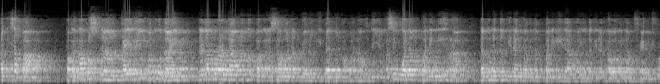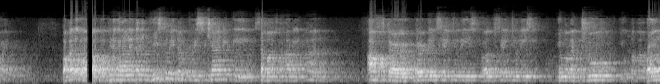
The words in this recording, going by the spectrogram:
At isa pa, pagkatapos ng, kaya yung patunay na natural lamang ang pag-aasawa ng ganong edad ng kapanahon niya. Kasi walang paninira na tulad ng ginagawa nilang paninira ngayon na tinatawag nilang pedophile. Pangalawa, pag pinag-aralan ng history ng Christianity sa mga kaharian, after 13 centuries, 12 centuries, yung mga Jew, yung mga royal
